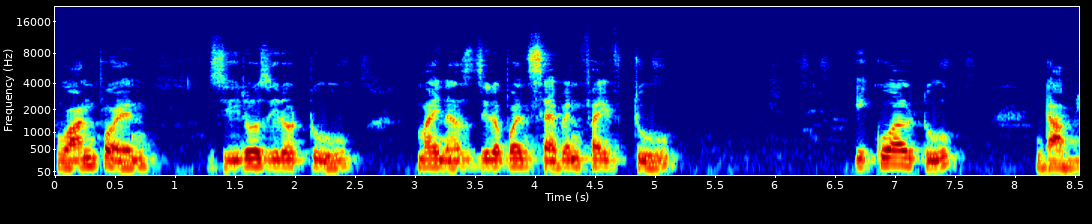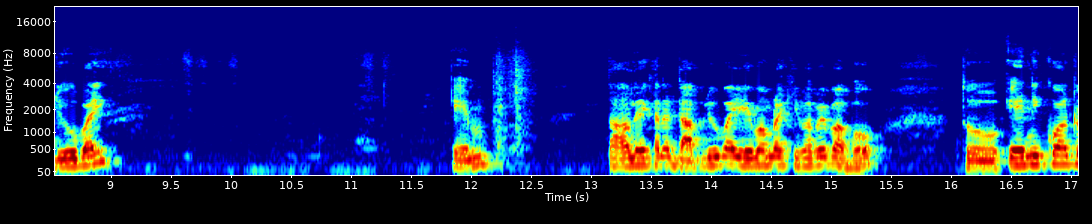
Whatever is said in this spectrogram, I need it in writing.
one point zero zero two minus zero point seven five two equal to W by M তাহলে এখানে ডাব্লিউ বাই এম আমরা কীভাবে পাবো? তো N equal to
